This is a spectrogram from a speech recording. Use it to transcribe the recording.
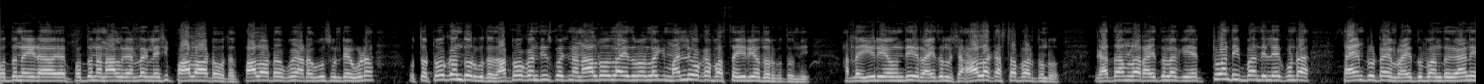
పొద్దున్న ఈడ పొద్దున్న నాలుగు గంటలకు లేచి పాల ఆటో అవుతుంది పాల ఆటోకి పోయి ఆడ కూర్చుంటే కూడా ఉత్త టోకన్ దొరుకుతుంది. ఆ టోకన్ తీసుకొచ్చిన నాలుగు రోజులు ఐదు రోజులకి మళ్ళీ ఒక బస్తా యూరియా దొరుకుతుంది. అట్లా యూరియా ఉంది రైతులు చాలా కష్టపడుతుండ్రు. గతంలో రైతులకు ఎటువంటి ఇబ్బంది లేకుండా టైం టు టైం రైతు బంధు కానీ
